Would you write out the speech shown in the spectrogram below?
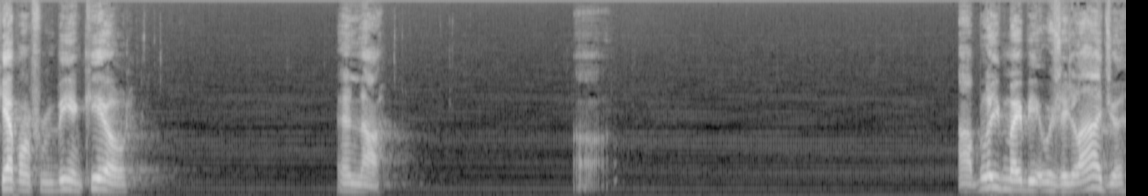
kept them from being killed. And uh, uh, I believe maybe it was Elijah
